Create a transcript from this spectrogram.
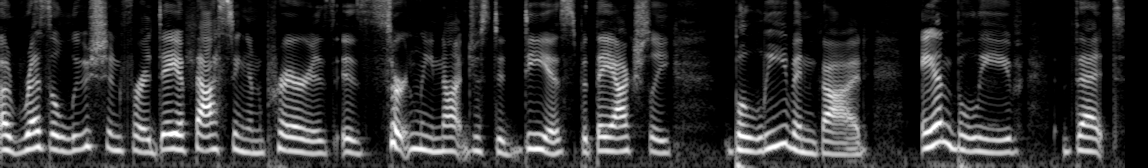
a resolution for a day of fasting and prayer is, is certainly not just a deist, but they actually believe in God and believe that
